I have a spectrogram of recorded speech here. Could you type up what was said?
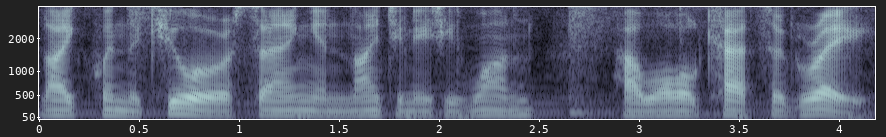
Like when The Cure sang in 1981 how all cats are grey.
